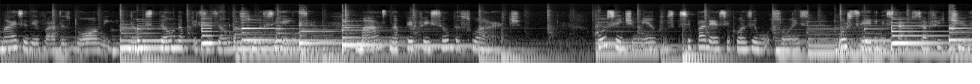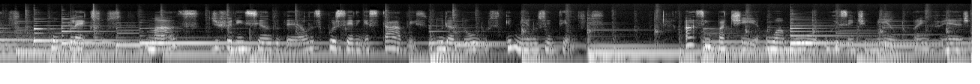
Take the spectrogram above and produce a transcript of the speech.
Mais elevadas do homem não estão na precisão da sua ciência, mas na perfeição da sua arte. Os sentimentos se parecem com as emoções por serem estados afetivos, complexos, mas diferenciando delas por serem estáveis, duradouros e menos intensos. A simpatia, o amor, o ressentimento, a inveja,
